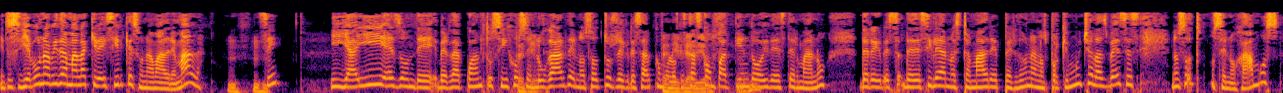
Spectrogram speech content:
Entonces, lleva una vida mala quiere decir que es una madre mala. ¿Sí? Y ahí es donde, ¿verdad? ¿Cuántos hijos, en lugar de nosotros regresar como lo que estás compartiendo hoy de este hermano, de, de decirle a nuestra madre, perdónanos, porque muchas las veces nosotros nos enojamos,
